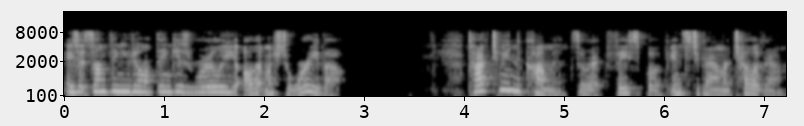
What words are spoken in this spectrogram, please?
Is it something you don't think is really all that much to worry about? Talk to me in the comments or at Facebook, Instagram, or Telegram.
